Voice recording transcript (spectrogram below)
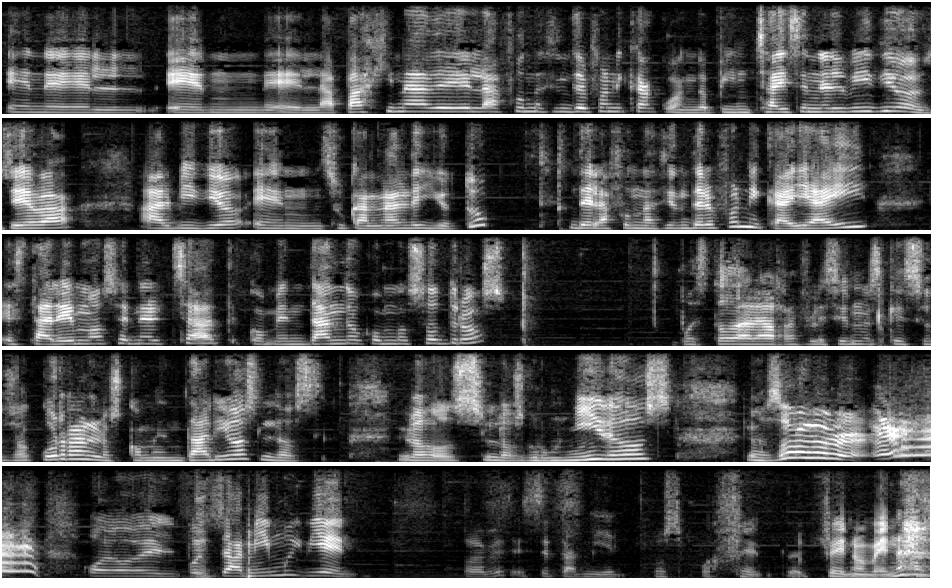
en, el, en, la página de la Fundación Telefónica. Cuando pincháis en el vídeo, os lleva al vídeo en su canal de YouTube de la Fundación Telefónica y ahí estaremos en el chat comentando con vosotros pues todas las reflexiones que se os ocurran, los comentarios, los, los, los gruñidos, los... el, pues a mí muy bien. ¿Sabes? Ese también, pues, pues, fe- fenomenal.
